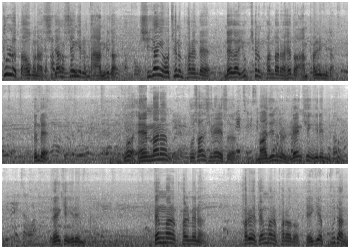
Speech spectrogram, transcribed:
둘렀다 오거나 시장 생리를 다 합니다. 시장에 5천 원 파는데 내가 6천 원 판다라 해도 안 팔립니다. 근데 뭐 웬만한 부산 시내에서 마진율 랭킹 1위입니다. 랭킹 1위입니다. 100만 원 팔면은 하루에 100만 원 팔아도 대기업 부장,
